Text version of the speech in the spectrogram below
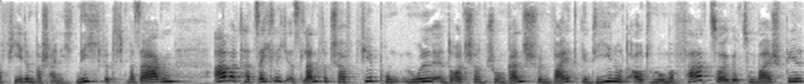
auf jedem wahrscheinlich nicht, würde ich mal sagen. Aber tatsächlich ist Landwirtschaft 4.0 in Deutschland schon ganz schön weit gediehen und autonome Fahrzeuge zum Beispiel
